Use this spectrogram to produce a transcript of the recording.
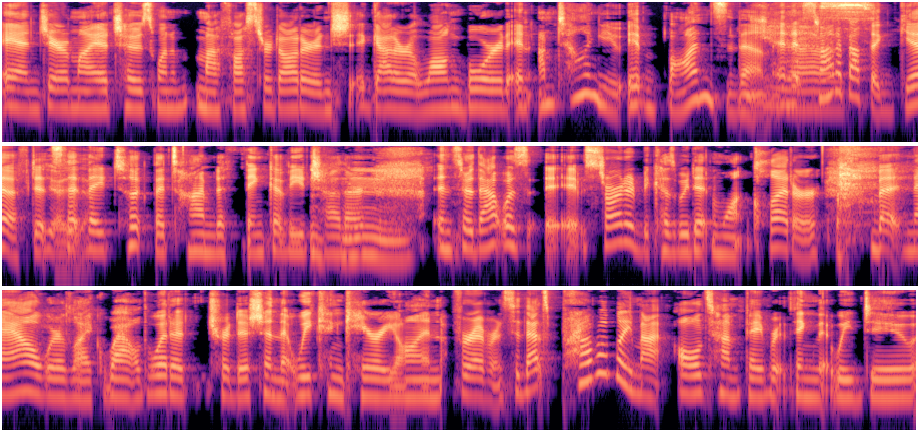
And Jeremiah chose one of my foster daughter and she got her a long board. And I'm telling you, it bonds them. Yes. And it's not about the gift, it's yeah, that yeah. they took the time to think of each mm-hmm. other. And so that was, it started because we didn't want clutter. but now we're like, wow, what a tradition that we can carry on forever. And so that's probably my all time favorite thing that we do.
